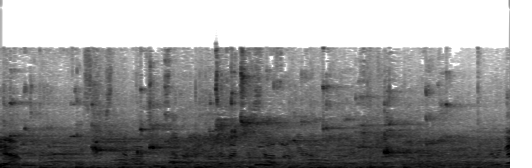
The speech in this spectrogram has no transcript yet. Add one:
Yeah. Here we go.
